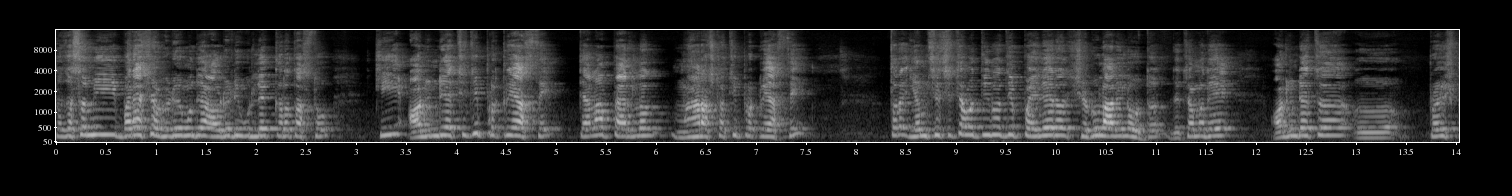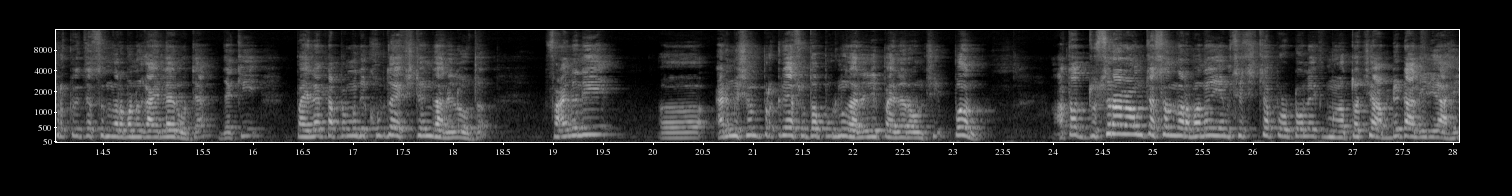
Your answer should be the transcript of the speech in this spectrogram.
तर जसं मी बऱ्याचशा व्हिडिओमध्ये ऑलरेडी उल्लेख करत असतो की ऑल इंडियाची जी प्रक्रिया असते त्याला पॅरल महाराष्ट्राची प्रक्रिया असते. तर एम सी सीच्या वतीनं जे पहिले शेड्यूल आलेलं होतं ज्याच्यामध्ये ऑल इंडियाचं प्रवेश प्रक्रियेच्या संदर्भानं गाईडलाईन होत्या ज्या की पहिल्या टप्प्यामध्ये खूपदा एक्सटेंड झालेलं होतं. फायनली ॲडमिशन प्रक्रियासुद्धा पूर्ण झालेली पहिल्या राऊंडची पण आता दुसऱ्या राऊंडच्या संदर्भानं एम सी सीच्या पोर्टलला एक महत्त्वाची अपडेट आलेली आहे.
